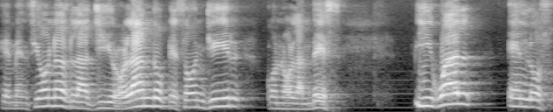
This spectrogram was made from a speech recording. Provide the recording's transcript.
que mencionas, las Girolando, que son Gir con holandés. Igual en los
